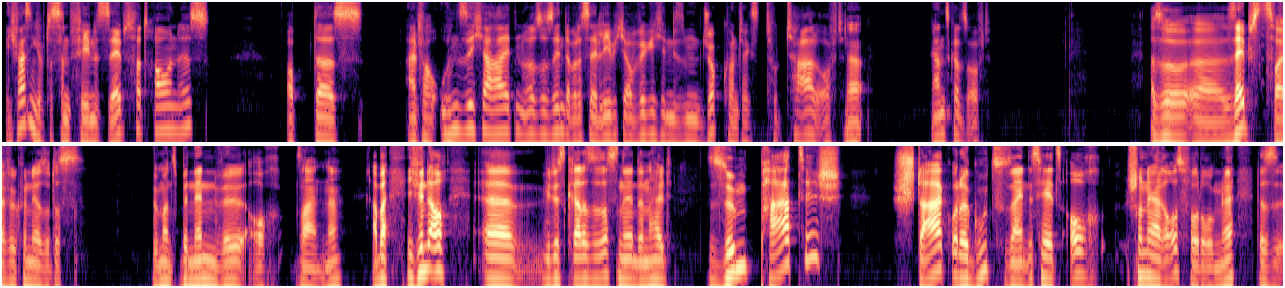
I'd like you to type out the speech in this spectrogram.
ich weiß nicht, ob das dann fehlendes Selbstvertrauen ist, ob das einfach Unsicherheiten oder so sind, aber das erlebe ich auch wirklich in diesem Jobkontext total oft. Ja. Ganz, ganz oft. Also äh, Selbstzweifel können ja so das, wenn man es benennen will, auch sein, ne? Aber ich finde auch, äh, wie du es gerade so sagst, ne, dann halt sympathisch, stark oder gut zu sein, ist ja jetzt auch schon eine Herausforderung, ne? Das, äh,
